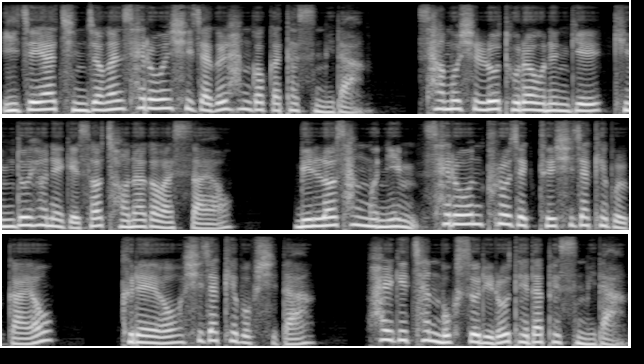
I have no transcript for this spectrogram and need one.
이제야 진정한 새로운 시작을 한 것 같았습니다. 사무실로 돌아오는 길 김도현에게서 전화가 왔어요. 밀러 상무님, 새로운 프로젝트 시작해볼까요? 그래요, 시작해봅시다. 활기찬 목소리로 대답했습니다.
